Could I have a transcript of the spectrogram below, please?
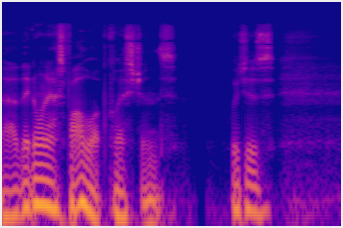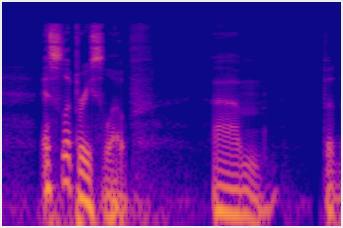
Uh, they don't ask follow up questions, which is a slippery slope. Um, but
